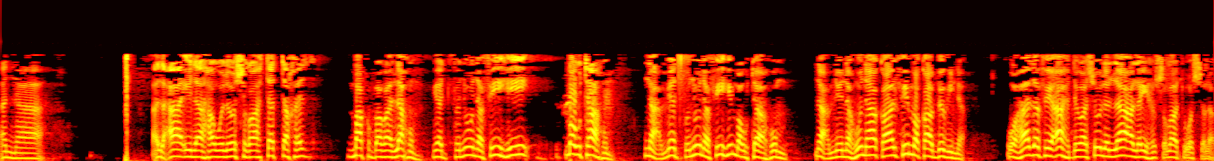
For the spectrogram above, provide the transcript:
أن العائلة أو الأسرة تتخذ مقبرة لهم يدفنون فيه موتاهم. نعم يدفنون فيه موتاهم. نعم لأن هنا قال في مقابرنا. وهذا في عهد رسول الله عليه الصلاة والسلام.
